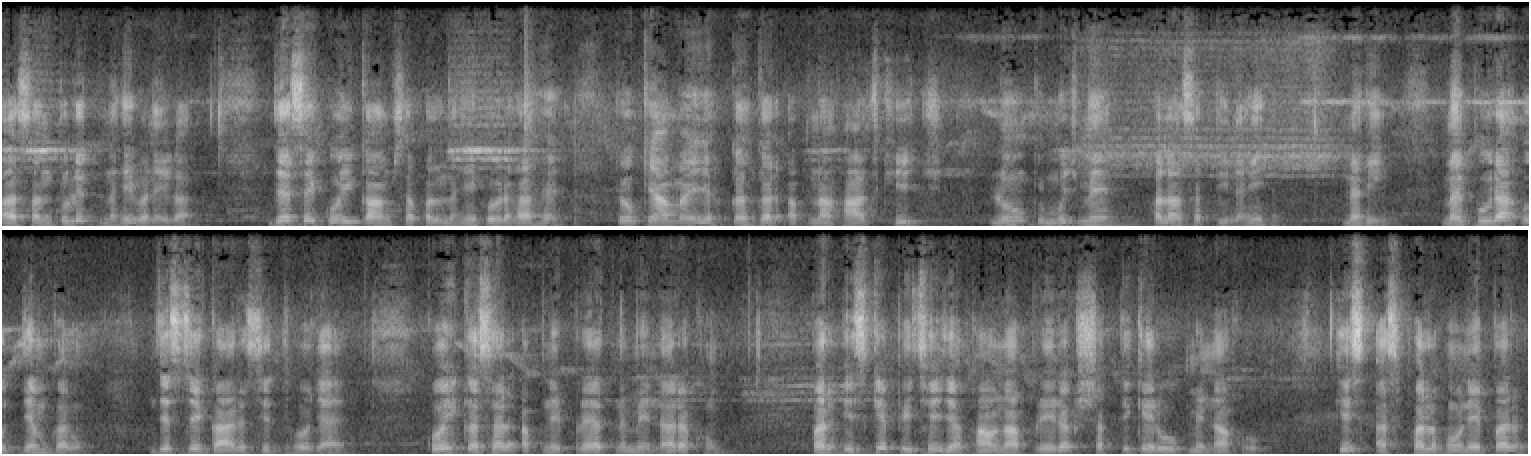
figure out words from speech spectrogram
असंतुलित नहीं बनेगा। जैसे कोई काम सफल नहीं हो रहा है तो क्या मैं यह कहकर अपना हाथ खींच लूँ कि मुझमें फला शक्ति नहीं है? नहीं मैं पूरा उद्यम करूँ जिससे कार्य सिद्ध हो जाए। कोई कसर अपने प्रयत्न में न रखूँ, पर इसके पीछे यह भावना प्रेरक शक्ति के रूप में न हो। कि असफल होने पर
